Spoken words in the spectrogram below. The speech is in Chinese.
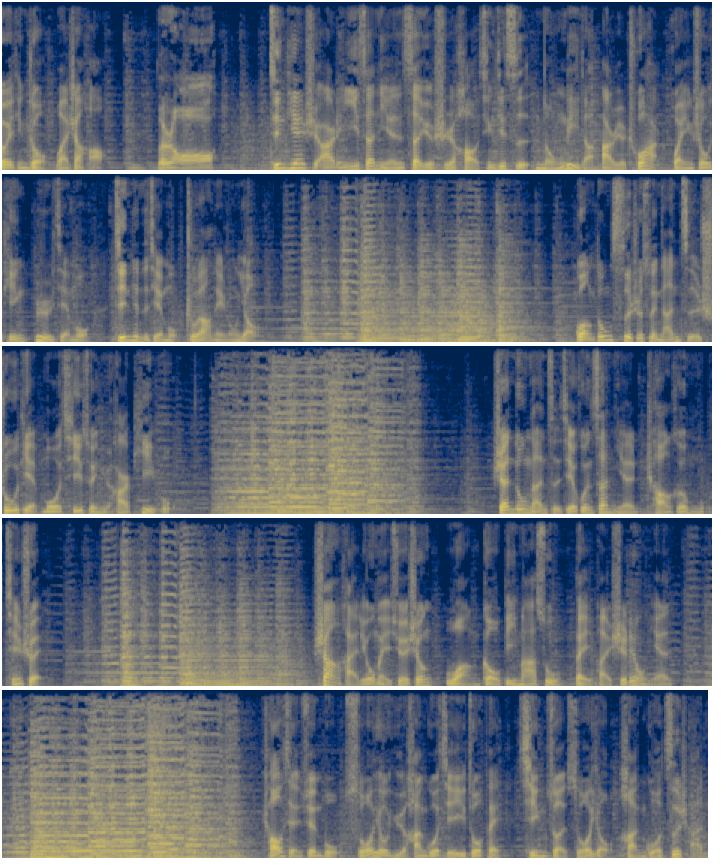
各位听众，晚上好。晚上好。今天是二零一三年三月十号，星期四，农历的二月初二。欢迎收听日节目。今天的节目主要内容有：广东四十岁男子书店摸七岁女孩屁股；山东男子结婚三年常和母亲睡；上海留美学生网购蓖麻素被判十六年。朝鲜宣布所有与韩国协议作废，清算所有韩国资产。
